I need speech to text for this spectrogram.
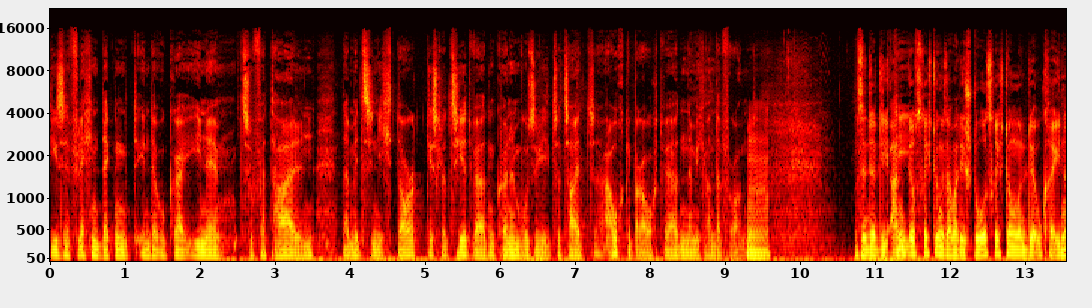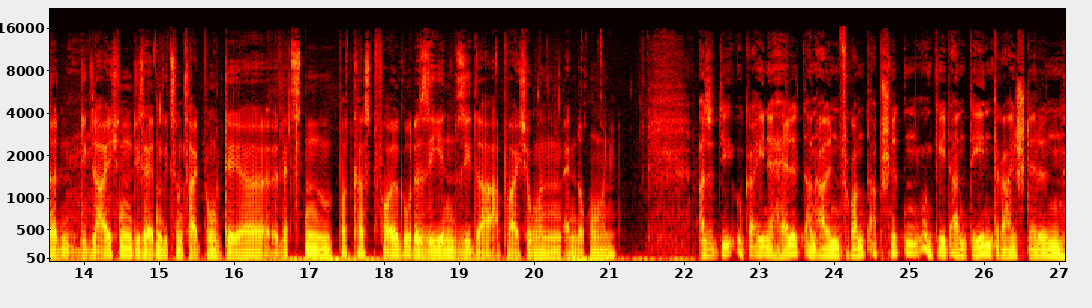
diese flächendeckend in der Ukraine zu verteilen, damit sie nicht dort disloziert werden können, wo sie zurzeit auch gebraucht werden, nämlich an der Front. Mhm. Sind denn die Angriffsrichtungen, sagen wir die Stoßrichtungen der Ukrainer die gleichen, dieselben wie zum Zeitpunkt der letzten Podcast-Folge oder sehen Sie da Abweichungen, Änderungen? Also die Ukraine hält an allen Frontabschnitten und geht an den drei Stellen,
